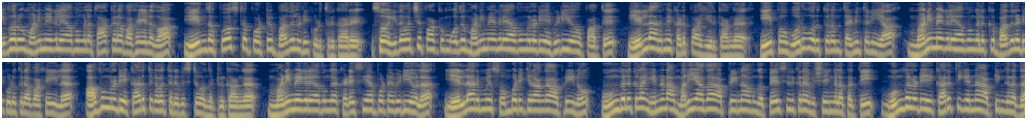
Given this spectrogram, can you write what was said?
இவரும் மணிமேகலை அவங்கள தாக்குற வகையில தான் இந்த போஸ்ட்டை போட்டு பதிலடி கொடுத்திருக்காரு. ஸோ இதை வச்சு பார்க்கும்போது மணிமேகலை அவங்களுடைய வீடியோவை பார்த்து எல்லாருமே கடுப்பாகி இருக்காங்க. இப்போ ஒரு ஒருத்தரும் தனித்தனியா மணிமேகலை அவங்களுக்கு பதிலடி கொடுக்கிற வகையில அவங்களுடைய கருத்துக்களை தெரிவிச்சுட்டு வந்துட்டு இருக்காங்க. மணிமேகலை அவங்க கடைசியா போட்ட வீடியோல எல்லாருமே சொம்படிக்கிறாங்க அப்படின்னும் உங்களுக்கெல்லாம் என்னடா மரியாதை அப்படின்னு அவங்க பேசியிருக்கிற விஷயங்களை பத்தி உங்களுடைய கருத்து என்ன அப்படிங்கிறத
